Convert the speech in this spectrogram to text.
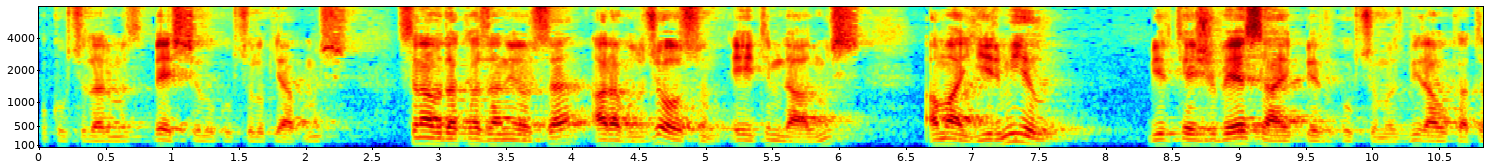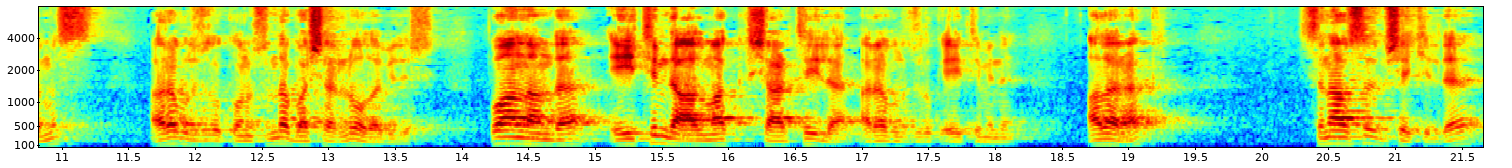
Hukukçularımız beş yıl hukukçuluk yapmış. Sınavı da kazanıyorsa arabulucu olsun, eğitim de almış. Ama 20 yıl bir tecrübeye sahip bir hukukçumuz, bir avukatımız arabuluculuk konusunda başarılı olabilir. Bu anlamda eğitim de almak şartıyla arabuluculuk eğitimini alarak sınavsız bir şekilde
